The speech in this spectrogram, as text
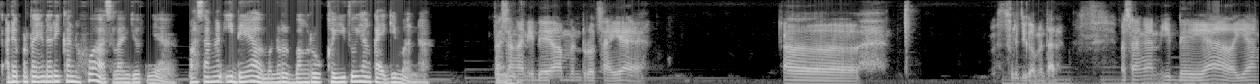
Ada pertanyaan dari Kanhua selanjutnya. Pasangan ideal menurut Bang Ruki itu yang kayak gimana? Pasangan ideal menurut saya eh sulit juga bentar. Pasangan ideal yang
